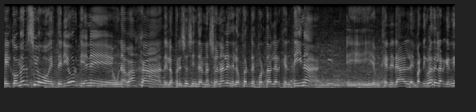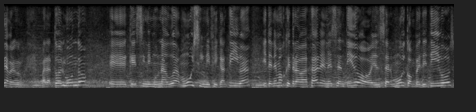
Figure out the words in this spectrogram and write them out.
El comercio exterior tiene una baja de los precios internacionales de la oferta exportable argentina y, en general, en particular de la Argentina, pero para todo el mundo. eh, que es sin ninguna duda muy significativa y tenemos que trabajar en ese sentido, en ser muy competitivos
